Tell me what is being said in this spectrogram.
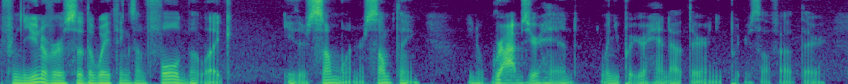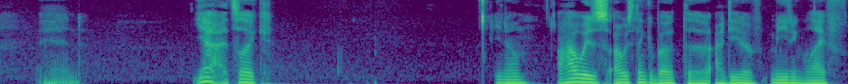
from the universe of the way things unfold but like either someone or something you know grabs your hand when you put your hand out there and you put yourself out there and yeah it's like you know i always i always think about the idea of meeting life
